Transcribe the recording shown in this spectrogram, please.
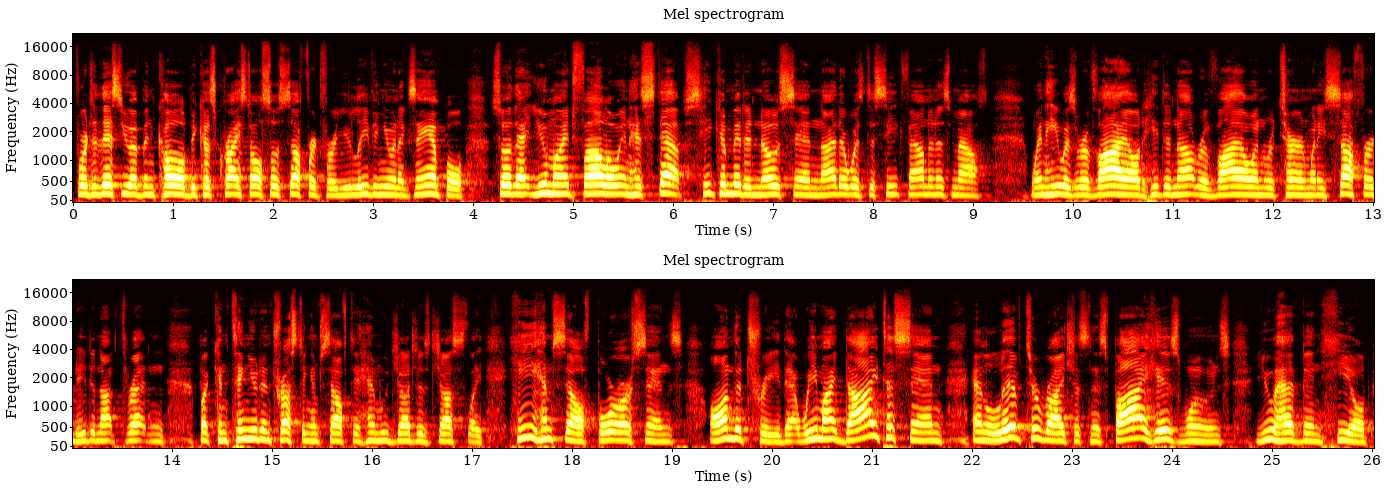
For to this you have been called, because Christ also suffered for you, leaving you an example, so that you might follow in his steps. He committed no sin, neither was deceit found in his mouth. When he was reviled, he did not revile in return. When he suffered, he did not threaten, but continued entrusting himself to him who judges justly. He himself bore our sins on the tree, that we might die to sin and live to righteousness. By his wounds you have been healed,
